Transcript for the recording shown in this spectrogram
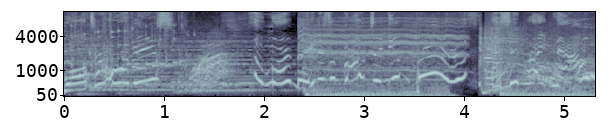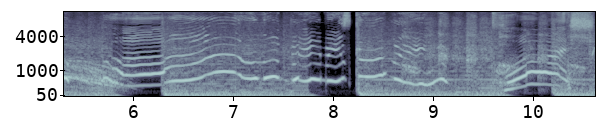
water orbeez? The mermaid is about to give birth! Is it right now? Ah, the baby's coming! Push!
